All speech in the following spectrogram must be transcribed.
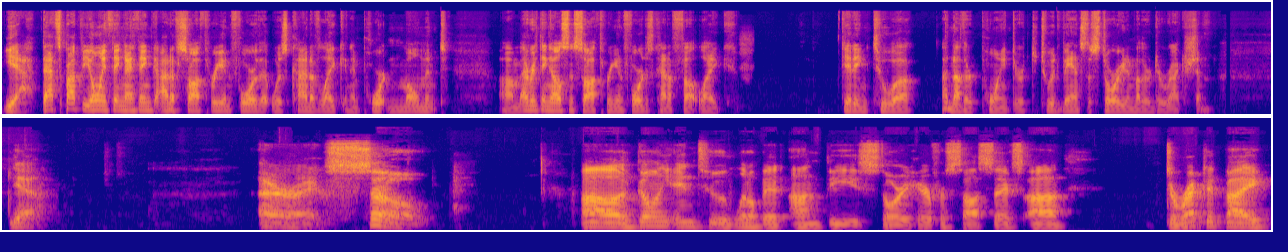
Yeah, that's about the only thing I think out of Saw three and four that was kind of like an important moment. Um, everything else in Saw three and four just kind of felt like getting to a another point or to, advance the story in another direction. Yeah. All right, so uh, going into a little bit on the story here for Saw Six. Uh, directed by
